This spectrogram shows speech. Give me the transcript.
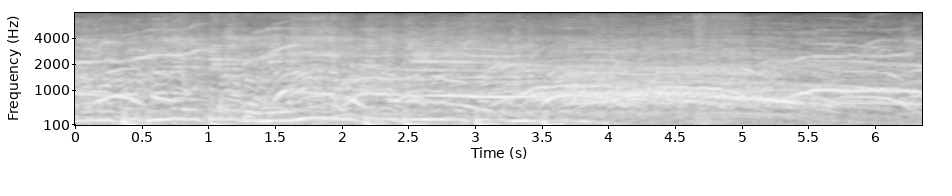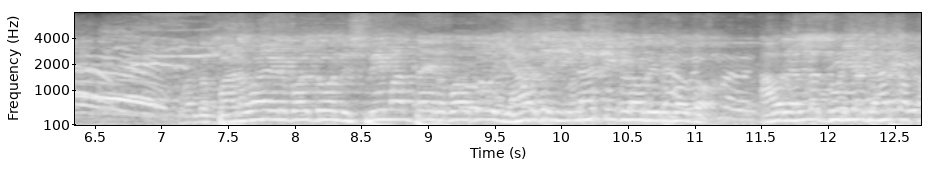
ನಮ್ಮ ಅಪ್ಪ ನಾನೇ ಹುಟ್ಟಿರೋದು. ನೀವು ಇರ್ಬೋದು ಒಂದು ಶ್ರೀಮಂತ ಇರ್ಬೋದು, ಯಾವುದೇ ಇಲಾಖೆಗಳವ್ರು ಇರ್ಬೋದು, ಅವರೆಲ್ಲ ದುಡಿಯೋದು ಯಾಕಪ್ಪ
